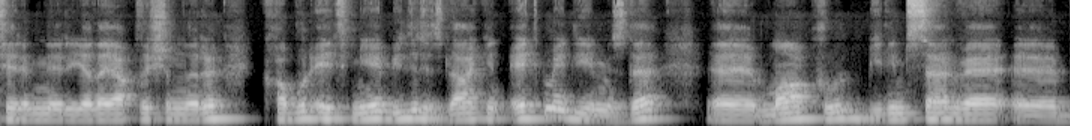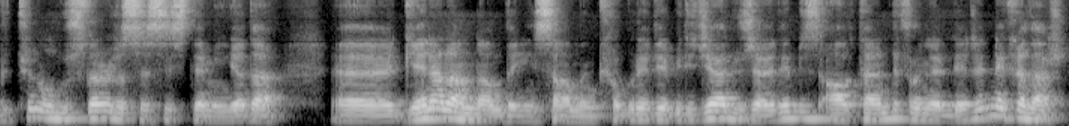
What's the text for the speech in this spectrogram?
terimleri ya da yaklaşımları kabul etmeyebiliriz. Lakin etmediğimizde e, makul, bilimsel ve e, bütün uluslararası sistemin ya da e, genel anlamda insanlığın kabul edebileceği düzeyde biz alternatif önerileri ne kadar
